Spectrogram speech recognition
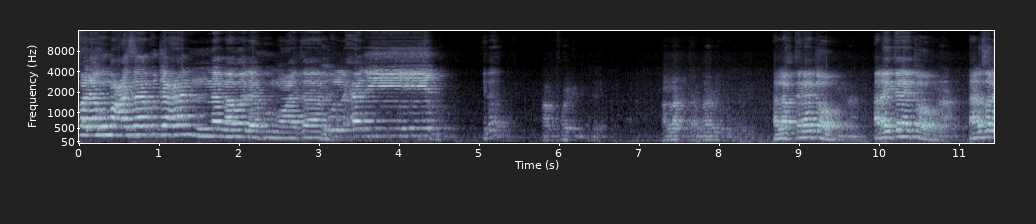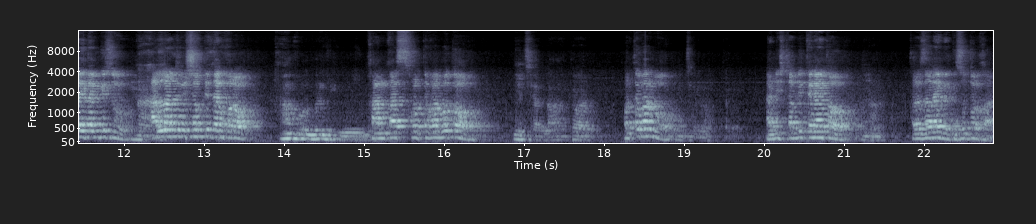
فلهم عذاب جهنم ولهم عذاب الحريق كده আপরে আল্লাহ তাআলা আল্লাহ তেনাই তো না। আলাই তেনাই তো না। আর চালাইতাম কিছু না। আল্লাহ তুমি শক্তি দান করো খাম কাজ করতে পারব তো? ইনশাআল্লাহ করতে পারব? ইনশাআল্লাহ আর ডিস্টার্ব দিতে নাই তো? তাহলে জানাইবে কিছু দরকার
